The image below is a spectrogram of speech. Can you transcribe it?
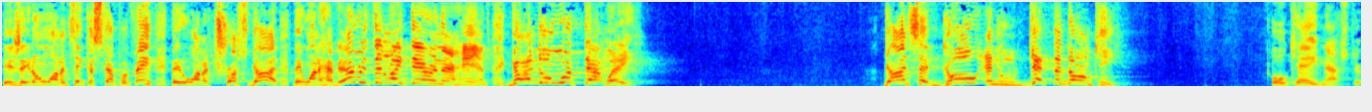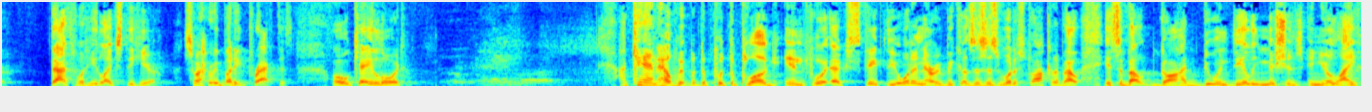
is they don't want to take a step of faith. They don't want to trust God. They want to have everything right there in their hands. God don't work that way. God said, Go and get the donkey. Okay, Master. That's what he likes to hear. So everybody practice. Okay, Lord. I can't help it but to put the plug in for Escape the Ordinary because this is what it's talking about. It's about God doing daily missions in your life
